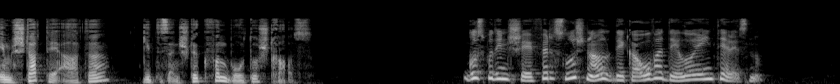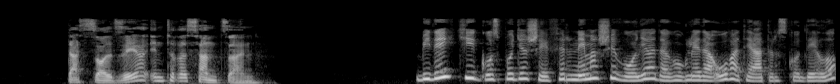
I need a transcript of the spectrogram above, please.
Im Stadttheater gibt es ein Stück von Boto Strauß. Господин Шефер слушнал дека ова дело е интересно. Das soll sehr interessant sein. Бидејќи господја Шефер немаше волја да го гледа ова театарско дело,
